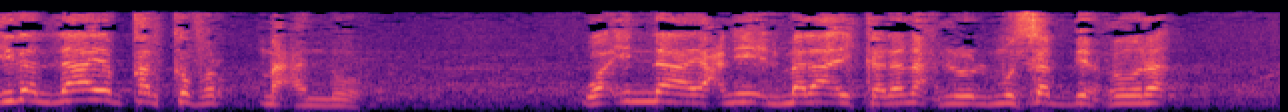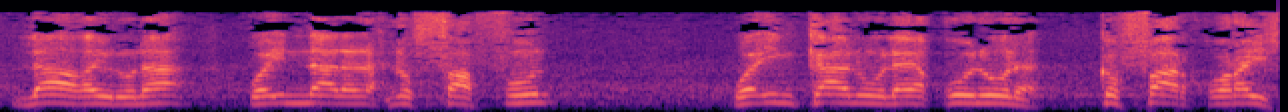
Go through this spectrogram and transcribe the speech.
إذا لا يبقى الكفر مع النور. وإنا يعني الملائكة لنحن المسبحون لا غيرنا وإنا لنحن الصافون. وإن كانوا ليقولون كفار قريش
